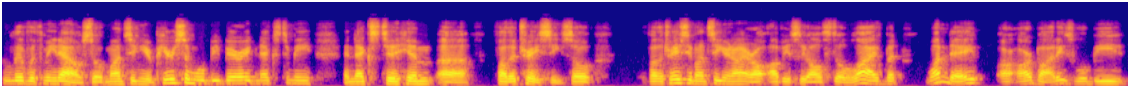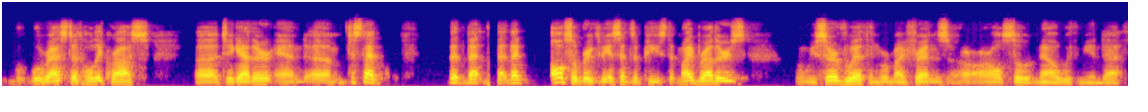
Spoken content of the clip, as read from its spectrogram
who live with me now. So Monsignor Pearson will be buried next to me, and next to him, uh, Father Tracy. So Father Tracy, Monsignor, and I are all, obviously all still alive, but one day our, our bodies will be will rest at Holy Cross uh, together, and um, just that, that that that also brings me a sense of peace that my brothers, whom we served with and were my friends, are, are also now with me in death.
